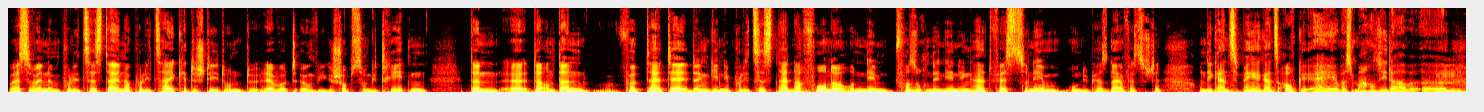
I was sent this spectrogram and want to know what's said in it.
weißt du, wenn ein Polizist da in der Polizeikette steht und er wird irgendwie geschubst und getreten, dann äh, da und dann wird halt der, dann gehen die Polizisten halt nach vorne und nehmen, versuchen denjenigen halt festzunehmen, um die Personal festzustellen. Und die ganze Menge ganz aufge, ey, was machen Sie da? Äh, Mhm.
